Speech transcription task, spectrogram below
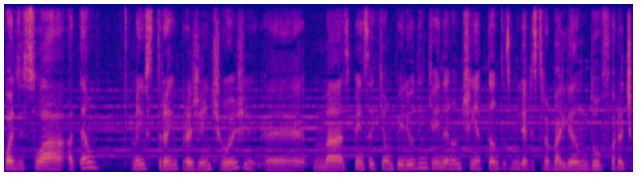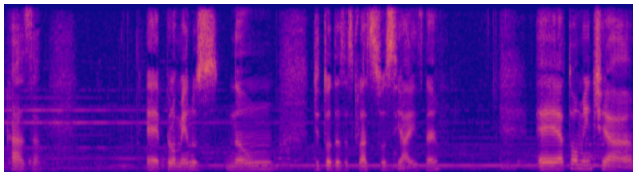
pode soar até um meio estranho para a gente hoje, é, mas pensa que é um período em que ainda não tinha tantas mulheres trabalhando fora de casa. É, pelo menos não de todas as classes sociais, né? É, atualmente a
